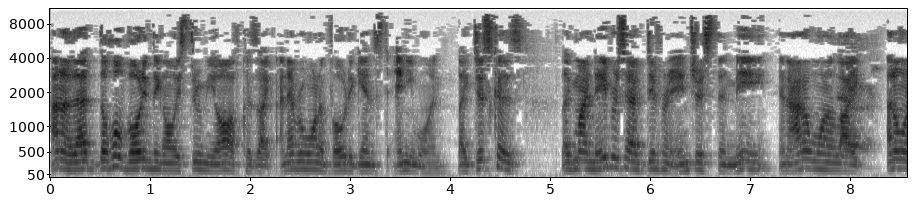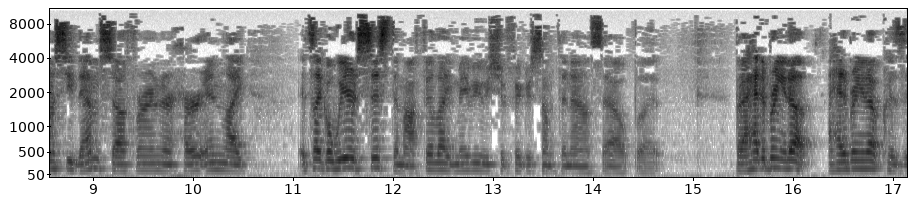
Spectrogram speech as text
I don't know that the whole voting thing always threw me off because like I never want to vote against anyone. Like just because like my neighbors have different interests than me, and I don't want to like Yeah. I don't want to see them suffering or hurting. Like it's like a weird system. I feel like maybe we should figure something else out, but. But I had to bring it up. I had to bring it up because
